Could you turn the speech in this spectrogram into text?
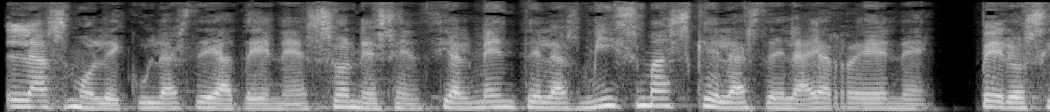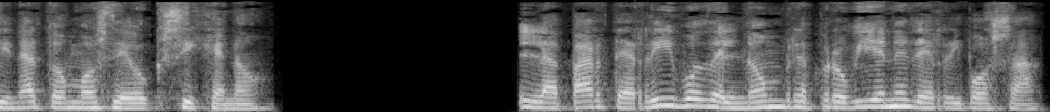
las moléculas de ADN son esencialmente las mismas que las del ARN, pero sin átomos de oxígeno. La parte ribo del nombre proviene de ribosa,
